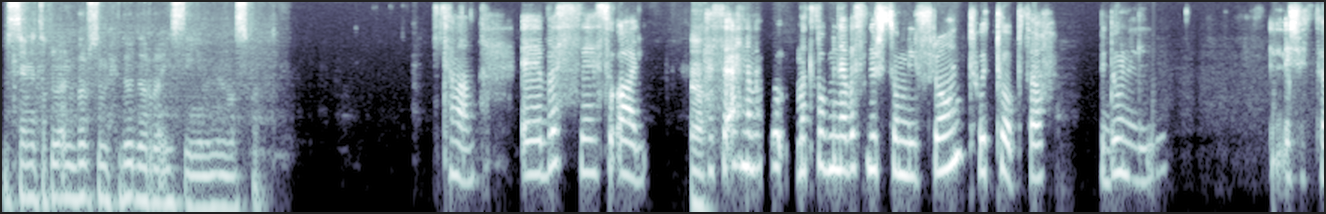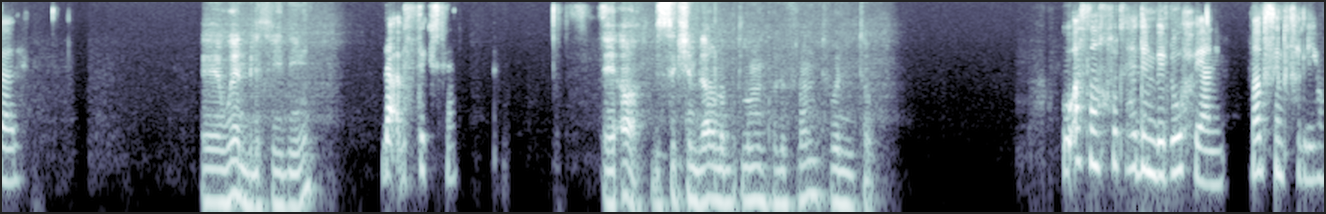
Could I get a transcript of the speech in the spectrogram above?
بس يعني تقريبا برسم الحدود الرئيسية من المسقط تمام. آه، بس سؤال. آه. هسا إحنا مطلوب, منا بس نرسم ال front وال top صح؟ بدون ال... الإشي الثالث. إيه وين بال 3 D؟ لا بال section إيه آه بال section بالأغلب بطلب منكم ال front وال top واصلا خطوط ال hidden بيروحوا يعني ما بصير نخليهم.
